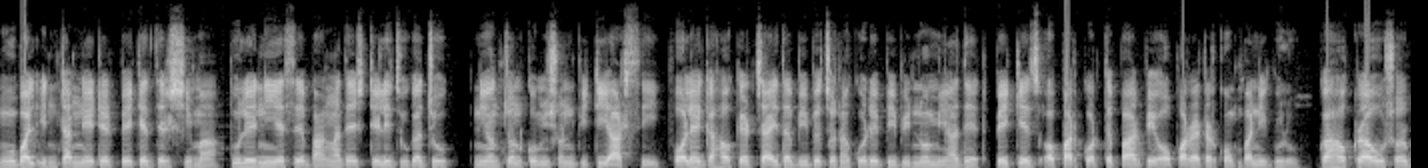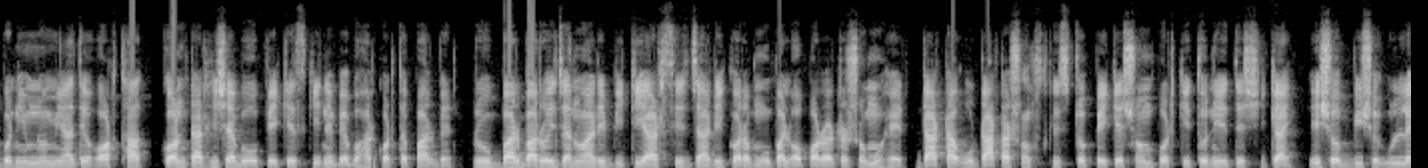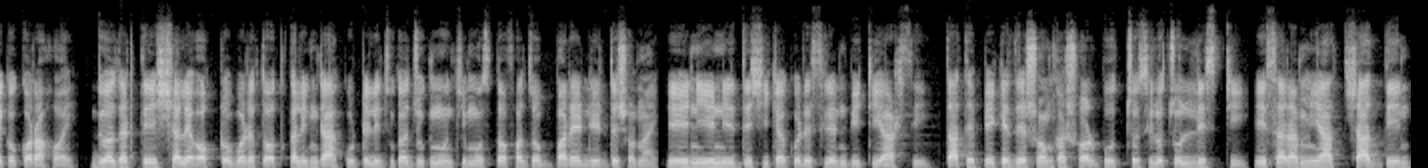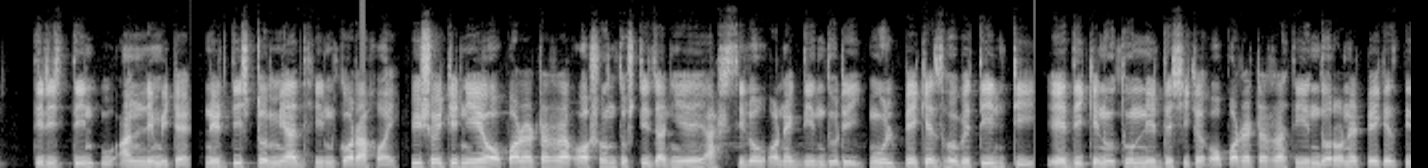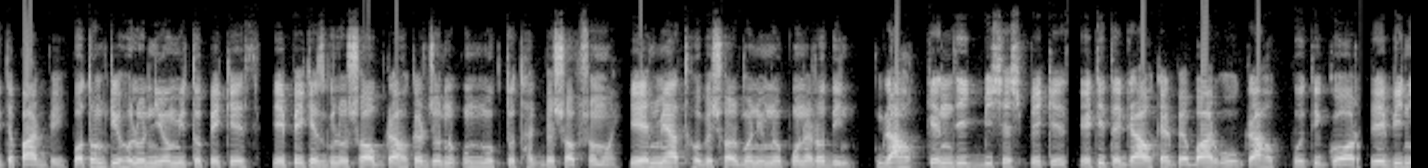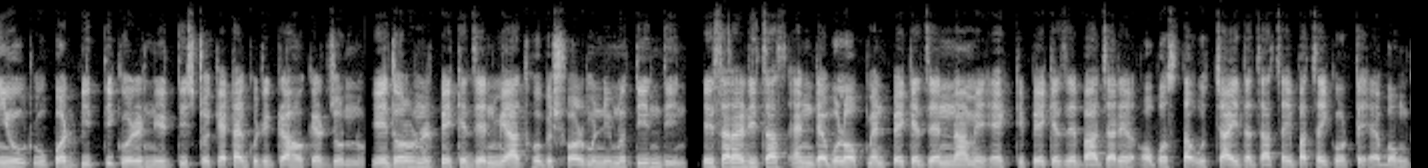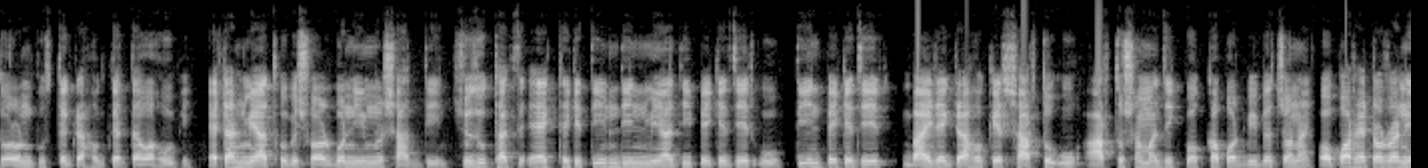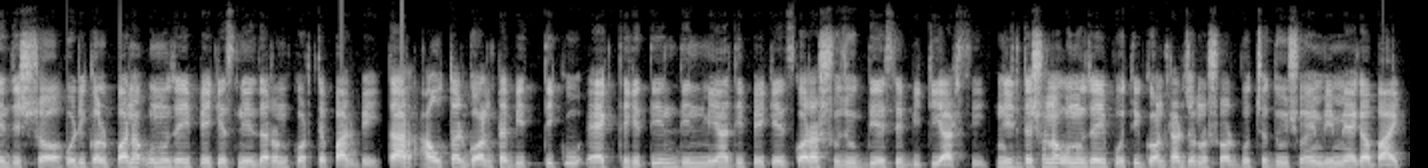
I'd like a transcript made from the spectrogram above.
Mobile ইন্টারনেটের প্যাকেজের সীমা তুলে নিয়েছে বাংলাদেশ টেলিযোগাযোগ নিয়ন্ত্রণ কমিশন বিটিআরসি ফলে গ্রাহকের চাহিদা বিবেচনা করে বিভিন্ন মেয়াদের প্যাকেজ অফার করতে পারবে অপারেটর কোম্পানিগুলো। গ্রাহকরাও সর্বনিম্ন মেয়াদে অর্থাৎ ঘণ্টার হিসাবেও প্যাকেজ কিনে ব্যবহার করতে পারবেন। রোববার বারোই জানুয়ারি বিটিআরসির জারি করা মোবাইল অপারেটর সমূহের ডাটা ও ডাটা সংশ্লিষ্ট প্যাকেজ সম্পর্কিত নির্দেশিকায় এসব বিষয় উল্লেখ করা হয়। দু হাজার তেইশ সালে অক্টোবরে তৎকালীন ডাক ও টেলিযোগাযোগ মন্ত্রী মোস্তফা জব্বারের নির্দেশনায় এ নিয়ে নির্দেশিকা করেছিলেন বিটিআরসি। তাতে প্যাকেজের সংখ্যা সর্বোচ্চ ছিল চল্লিশটি, এছাড়া মেয়াদ সাত দিন তিরিশ দিন ও আনলিমিটেড। নির্দিষ্ট মেয়াদহীন করা হয়। বিষয়টি নিয়ে অপারেটররা অসন্তুষ্টি জানিয়ে আসছিল অনেক দিন ধরেই। মূল প্যাকেজ হবে তিনটি। এদিকে নতুন নির্দেশিকায় অপারেটররা তিন ধরনের প্যাকেজ দিতে পারবে। প্রথমটি হলো নিয়মিত প্যাকেজ। এই প্যাকেজগুলো সব গ্রাহকের জন্য উন্মুক্ত থাকবে সবসময়। এর মেয়াদ হবে সর্বনিম্ন পনেরো দিন। গ্রাহক কেন্দ্রিক বিশেষ প্যাকেজ। এটিতে গ্রাহকের ব্যবহার ও গ্রাহক প্রতি গড় রেভিনিউর উপর ভিত্তি করে নির্দিষ্ট ক্যাটাগরি গ্রাহকের জন্য। এ ধরনের প্যাকেজের মেয়াদ হবে সর্বনিম্ন তিন দিন। এছাড়া রিসার্চ অ্যান্ড ডেভেলপমেন্ট প্যাকেজের নামে একটি প্যাকেজে বাজারের অবস্থা ও চাহিদা যাচাই বাছাই করতে এবং ধরন বুঝতে গ্রাহকদের দেওয়া হবে। এটার মেয়াদ হবে সর্বনিম্ন সাত দিন। সুযোগ থাকছে এক থেকে তিন দিন মেয়াদি প্যাকেজের ও। তিন প্যাকেজের বাইরে গ্রাহকের স্বার্থ ও আর্থসামাজিক প্রেক্ষাপট বিবেচনায় অপারেটররা নিজস্ব পরিকল্পনা অনুযায়ী প্যাকেজ নির্ধারণ করতে পারবে। তার আওতার ঘণ্টা ভিত্তিক ও এক থেকে তিন দিন মেয়াদি প্যাকেজ করার সুযোগ দিয়েছে বিটিআরসি। নির্দেশনা অনুযায়ী প্রতি ঘণ্টার জন্য সর্বোচ্চ দুইশো এমবি মেগাবাইট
